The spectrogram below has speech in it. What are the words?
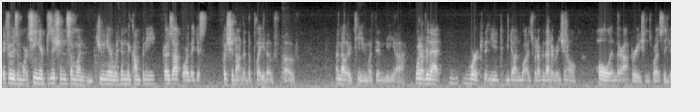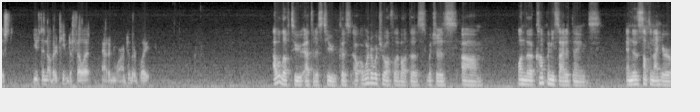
if it was a more senior position, someone junior within the company goes up, or they just push it onto the plate of, of another team within the uh, whatever that work that needed to be done was, whatever that original hole in their operations was. They just used another team to fill it, added more onto their plate. I would love to add to this too, because I, wonder what you all feel about this, which is um, on the company side of things, and this is something I hear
